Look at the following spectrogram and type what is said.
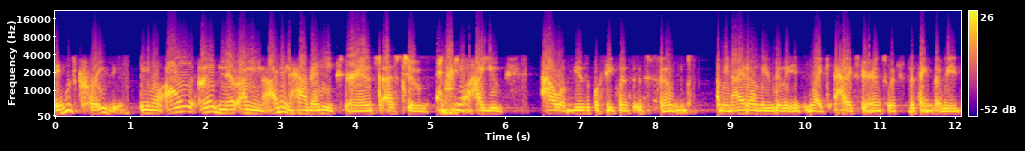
it was crazy. You know, I I've never. I mean, I didn't have any experience as to you know how you how a musical sequence is filmed. I mean, I had only really like had experience with the things that we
